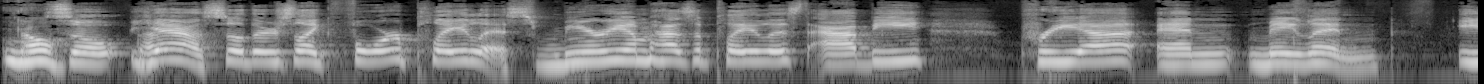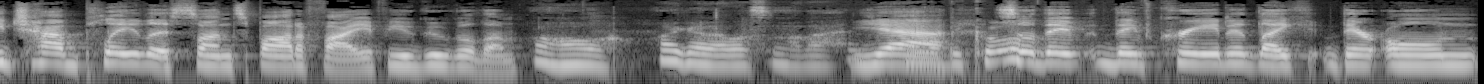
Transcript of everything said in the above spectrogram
no So yeah, so there's like four playlists. Miriam has a playlist. Abby, Priya, and Meilin each have playlists on Spotify. If you Google them. oh i gotta listen to that Yeah. That'd be cool So they've they've created like their own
